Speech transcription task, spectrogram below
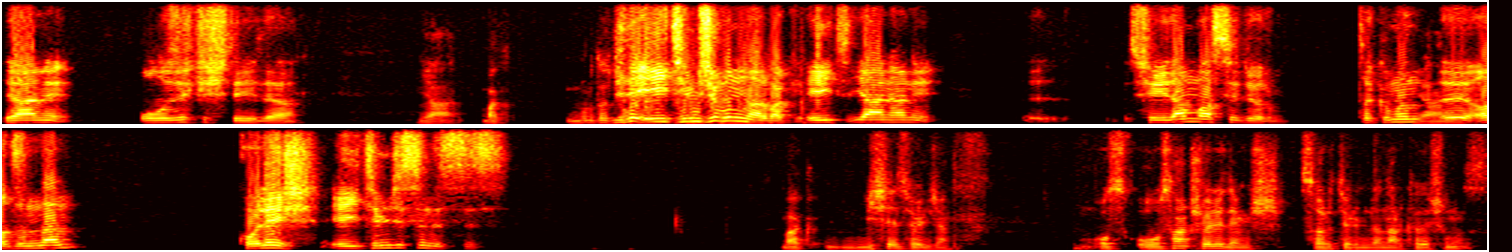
Yani olacak iş değil ya. Ya bak burada Bir çok- de eğitimci bunlar bak. Eğit yani hani e, şeyden bahsediyorum. Takımın Yani. e, adından kolej eğitimcisiniz siz. Bak bir şey söyleyeceğim. Oğuz- Oğuzhan şöyle demiş. Sarı Terim'den arkadaşımız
